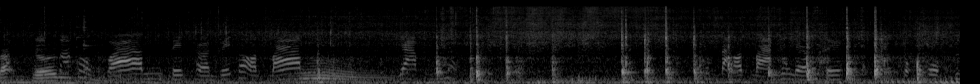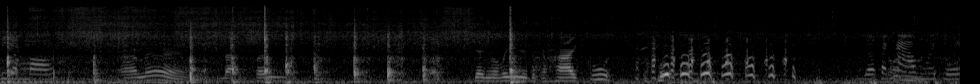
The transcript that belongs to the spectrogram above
ដាក់ច្រើនទៅក៏បានតែច្រើនពេកក៏អត់បានយ៉ាប់ហ្នឹងខ្ញុំដាក់អត់បានក្នុងដែរទេទុកហូបភ្លាមហ្មង អានេះដាក់ទៅ ចេញមកវិញទៅកាហាយគូតយកទៅខាវមួយជួយ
